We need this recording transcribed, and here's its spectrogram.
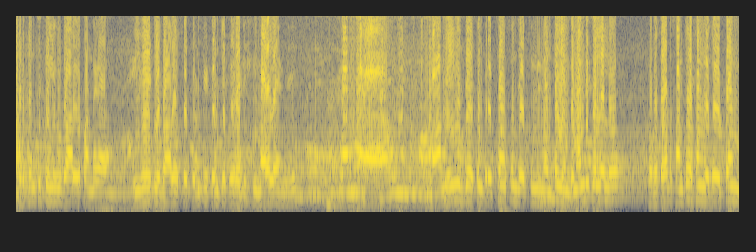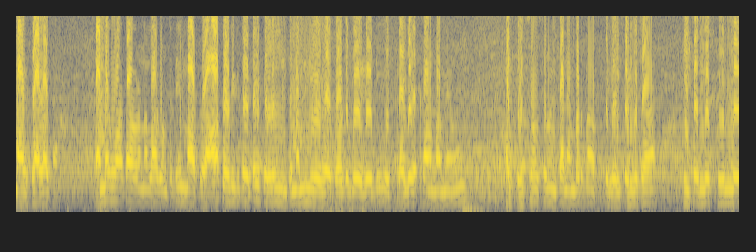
ప్రపంచ తెలుగు బాలల పండుగ VVIT Balotsav twenty twenty four edition మొదలైంది. మా మెయిన్ ఉద్దేశం ప్రతి సంవత్సరం చెప్తుంది ఏంటంటే ఇంతమంది పిల్లలు ఒక చోట సంతోషంగా చూడటం మాకు చాలా పండగ వాతావరణం లాగా ఉంటుంది. మాకు ఆ కోరికతో పిల్లల్ని ఇంతమంది తోట చోట చేసేది ట్రై చేస్తా ఉన్నాం మేము. అది ప్రతి సంవత్సరం ఇంకా నెంబర్ మా పిల్లలు పెరుగుతా టీచర్లు స్కూళ్ళు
